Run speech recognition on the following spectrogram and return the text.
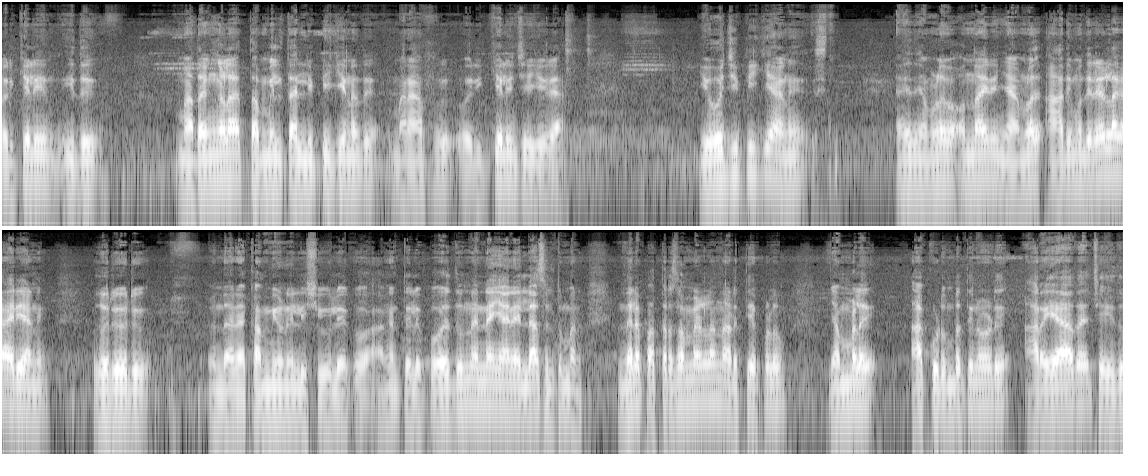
ഒരിക്കലും ഇത് മതങ്ങളെ തമ്മിൽ തല്ലിപ്പിക്കുന്നത് മനാഫ് ഒരിക്കലും ചെയ്യൂല. യോജിപ്പിക്കുകയാണ്. അതായത് നമ്മൾ ഒന്നായി നമ്മൾ ആദ്യം മുതലുള്ള കാര്യമാണ്. ഇതൊരു ഒരു എന്താ പറയുക കമ്മ്യൂണൽ ഇഷ്യൂവിലേക്കോ അങ്ങനത്തെ പോയതെന്ന് തന്നെ ഞാൻ എല്ലാ സ്ഥലത്തും പറഞ്ഞു. ഇന്നലെ പത്രസമ്മേളനം നടത്തിയപ്പോഴും നമ്മൾ ആ കുടുംബത്തിനോട് അറിയാതെ ചെയ്തു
